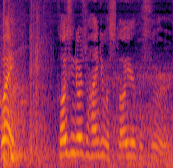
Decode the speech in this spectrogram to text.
Wait. Closing doors behind you will slow your pursuers.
